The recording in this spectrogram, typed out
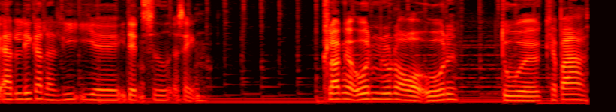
er det ligger der lige i, øh, i den side af sagen. Klokken er 8 minutter over 8. Du øh, kan bare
